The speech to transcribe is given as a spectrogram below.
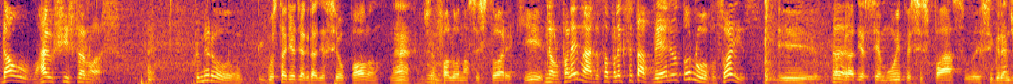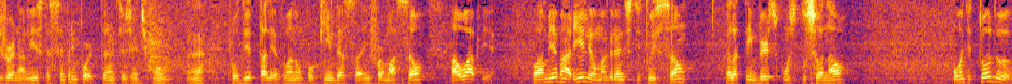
dá um raio-x para nós. Primeiro, gostaria de agradecer o Paulo, né? Já falou a nossa história aqui. Não, não falei nada, só falei que você está velho e eu estou novo, só isso. E É. agradecer muito esse espaço, esse grande jornalista. É sempre importante a gente né, poder estar levando um pouquinho dessa informação à OAB. A OAB Marília é uma grande instituição, ela tem berço constitucional, onde toda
